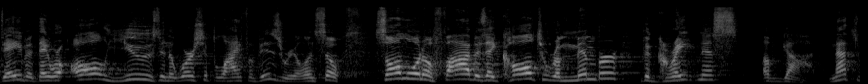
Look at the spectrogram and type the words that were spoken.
David, they were all used in the worship life of Israel. And so, Psalm 105 is a call to remember the greatness of God. And that's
